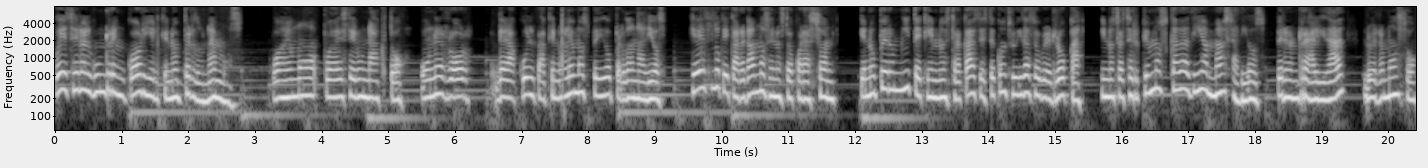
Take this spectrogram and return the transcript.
puede ser algún rencor y el que no perdonamos. Podemos, puede ser un acto, un error de la culpa que no le hemos pedido perdón a Dios. ¿Qué es lo que cargamos en nuestro corazón que no permite que nuestra casa esté construida sobre roca y nos acerquemos cada día más a Dios? Pero en realidad lo hermoso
